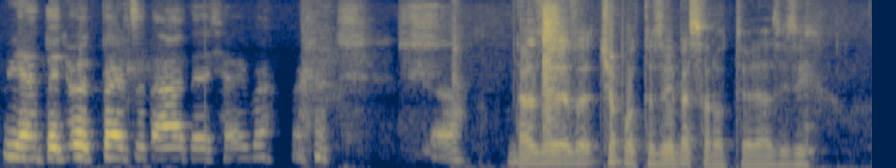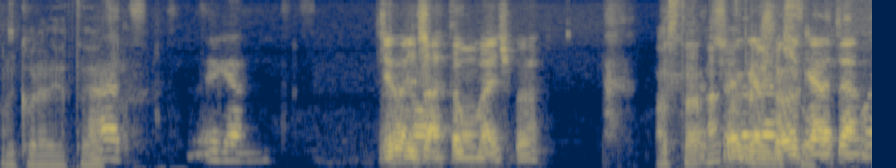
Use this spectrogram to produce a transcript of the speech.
Pihent egy 5 percet állt egy helybe. ja, De azért az a csapat azért beszarott tőle az izi, amikor elérte. hát igen. Én annyit láttam a meccsből. Aztán, hát, Reggel fölkeltem.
